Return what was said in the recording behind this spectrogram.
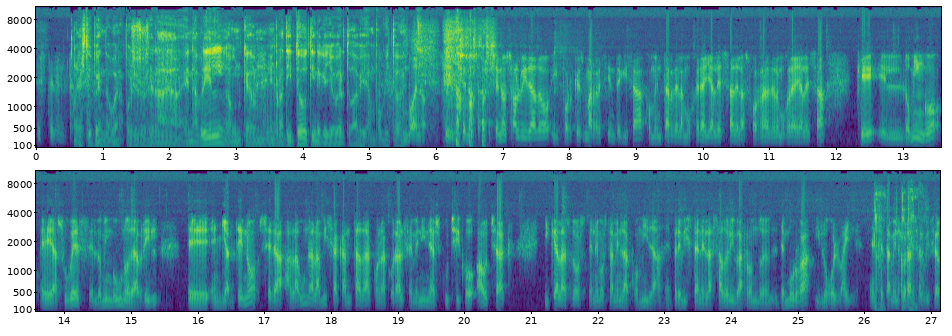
este evento. Estupendo. Bueno, pues eso será en abril, aún queda un, ratito, tiene que llover todavía un poquito. ¿eh? Bueno, sí, se nos, ha olvidado, y porque es más reciente quizá, comentar de la mujer ayalesa, de las jornadas de la mujer ayalesa, que el domingo, eh, a su vez, el domingo 1 de abril, eh, en Llanteno, será a la una la misa cantada con la coral femenina Escúchico Aochak, y que a las dos tenemos también la comida eh, prevista en el asador y barrón de, Murga y luego el baile, en que ah, también habrá servicio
